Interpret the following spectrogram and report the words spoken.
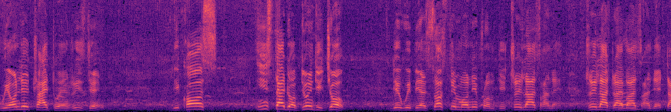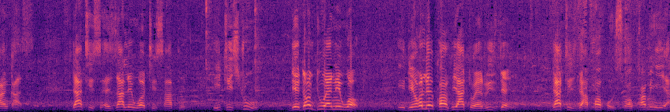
we only try to enrich them because instead of doing the job, they will be exhausting money from the trailers and the trailer drivers mm. and the tankers. That is exactly what is happening. It is true. They don't do any work. They only come here to enrich them. That is their purpose of coming here.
